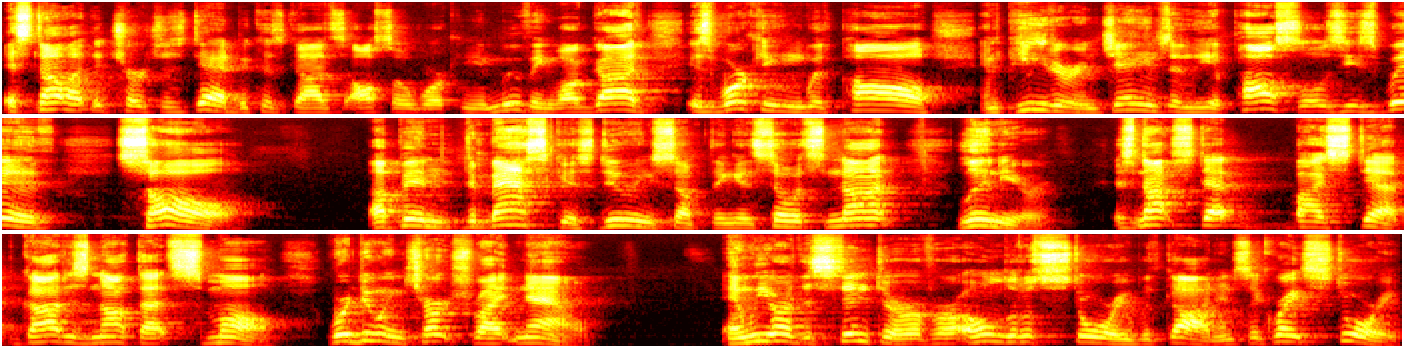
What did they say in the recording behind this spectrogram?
it's not like the church is dead because God's also working and moving. While God is working with Paul and Peter and James and the apostles, he's with Saul up in Damascus doing something. And so it's not linear, it's not step by step. God is not that small. We're doing church right now. And we are the center of our own little story with God. And it's a great story.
